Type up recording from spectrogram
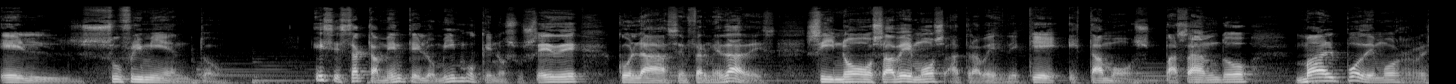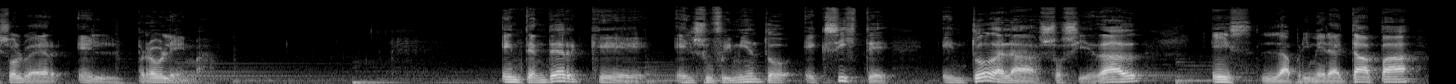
el sufrimiento. Es exactamente lo mismo que nos sucede con las enfermedades. Si no sabemos a través de qué estamos pasando, mal podemos resolver el problema. Entender que el sufrimiento existe en toda la sociedad es la primera etapa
